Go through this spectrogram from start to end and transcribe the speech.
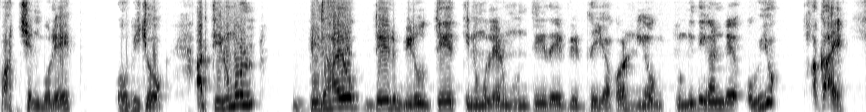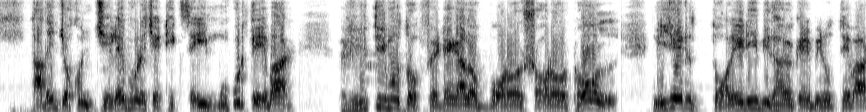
পাচ্ছেন বলে অভিযোগ। আর তৃণমূল বিধায়কদের বিরুদ্ধে তৃণমূলের মন্ত্রীদের বিরুদ্ধে যখন নিয়োগ দুর্নীতিকাণ্ডে অভিযোগ থাকায় তাদের যখন জেলে ভরেছে, ঠিক সেই মুহূর্তে এবার রীতিমতো ফেটে গেল বড় সড় ঢোল। নিজের দলেরই বিধায়কের বিরুদ্ধে এবার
